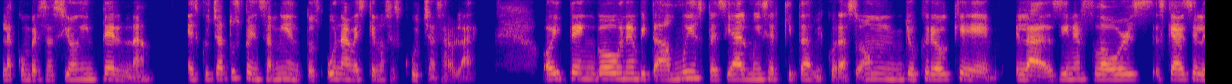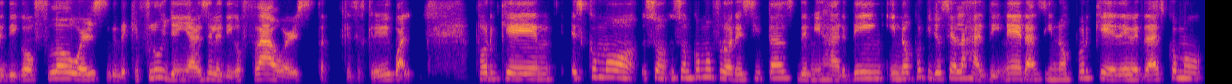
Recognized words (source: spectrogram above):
la conversación interna, escucha tus pensamientos una vez que nos escuchas hablar. Hoy tengo una invitada muy especial, muy cerquita de mi corazón. Yo creo que las inner flowers, es que a veces les digo flowers, de que fluyen, y a veces les digo flowers, que se escribe igual, porque es como, son, son como florecitas de mi jardín, y no porque yo sea la jardinera, sino porque de verdad es como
